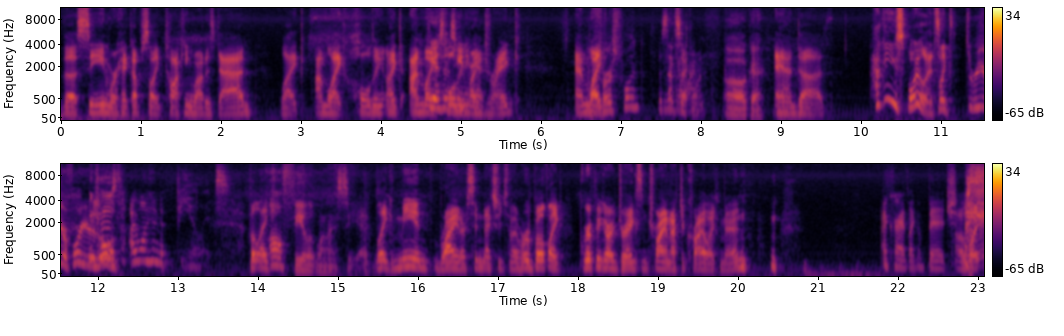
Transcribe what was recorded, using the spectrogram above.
the scene where Hiccup's like talking about his dad, like I'm like holding, like I'm like hasn't seen holding it my yet. drink, and the like first one? the not the second one, Oh, okay. and uh, how can you spoil it? It's like three or four years because old, I want him to feel it. But like I'll feel it when I see it. like me and Ryan are sitting next to each other. We're both like gripping our drinks and trying not to cry like men. I cried like a bitch I was like,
